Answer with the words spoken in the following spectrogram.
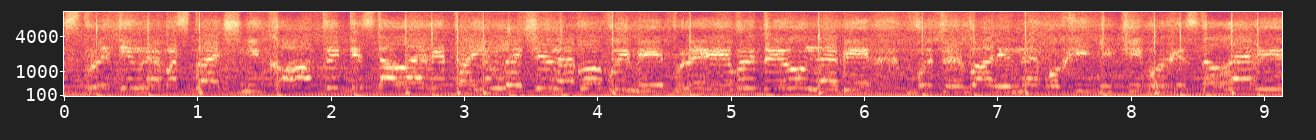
спритні небезпечні, котики сталеві, таємничі невловимі, витривалі непохитні кіборги сталеві,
